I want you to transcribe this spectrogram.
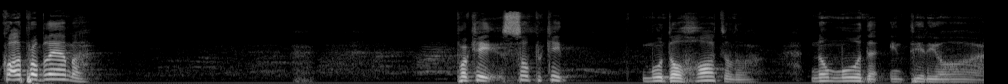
Qual é o problema? Porque só porque mudou o rótulo, não muda interior.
